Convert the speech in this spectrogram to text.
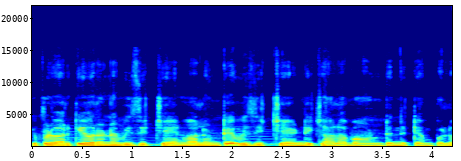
ఇప్పటి వరకు ఎవరైనా విజిట్ చేయని వాళ్ళు ఉంటే విజిట్ చేయండి. చాలా బాగుంటుంది టెంపుల్.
